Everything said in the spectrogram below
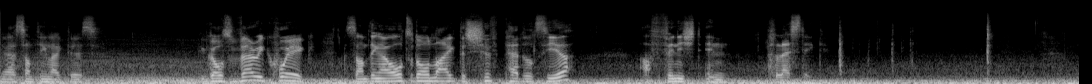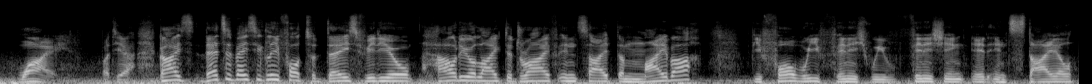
Yeah, something like this. It goes very quick. Something I also don't like, the shift pedals here are finished in plastic. Why? But yeah, guys, that's it basically for today's video. How do you like the drive inside the Maybach? Before we finish, we finishing it in style.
